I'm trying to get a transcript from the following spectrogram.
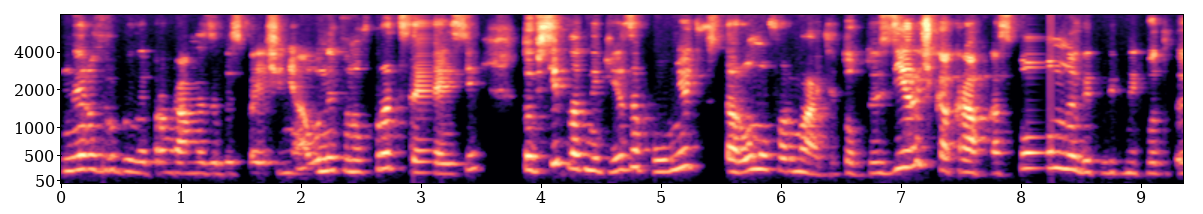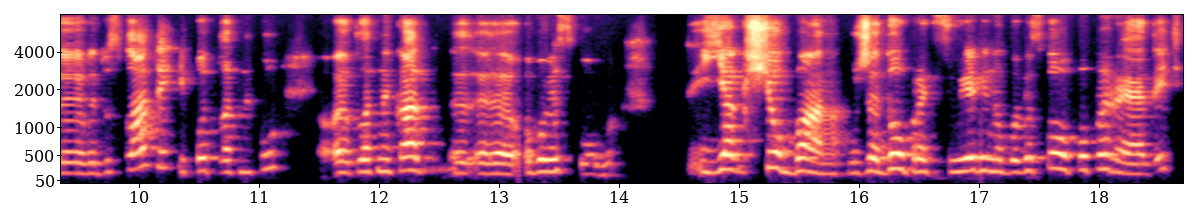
не розробили програмне забезпечення, а у них воно в процесі, то всі платники заповнюють в старому форматі, тобто зірочка, крапка з повною відповідник от, е, виду сплати і под платнику е, платника е, е, обов'язково. Якщо банк вже допрацює, він обов'язково попередить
